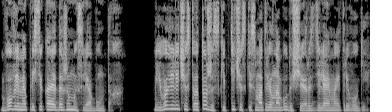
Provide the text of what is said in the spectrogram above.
вовремя пресекая даже мысли о бунтах. Его Величество тоже скептически смотрел на будущее, разделяя мои тревоги.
